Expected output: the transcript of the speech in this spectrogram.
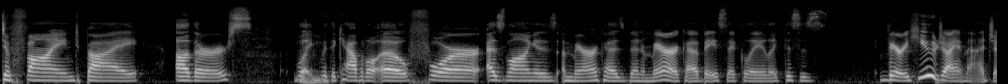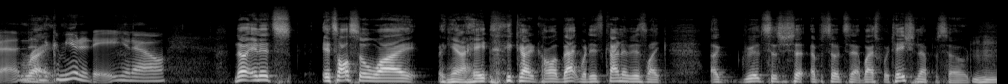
defined by others, like mm-hmm. with a capital O, for as long as America has been America, basically. Like this is very huge, I imagine, in the community, you know. No, and it's it's also why again I hate to kind of call it back, but it's kind of is like a good sister episode to that black exploitation episode. Mm-hmm.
